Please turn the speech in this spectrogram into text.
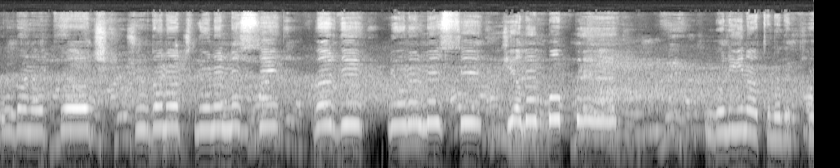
Oradan aç. Şuradan aç. Lionel Messi verdi. Lionel Messi. Kylian Mbappe. Golü yine atamadık ya.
